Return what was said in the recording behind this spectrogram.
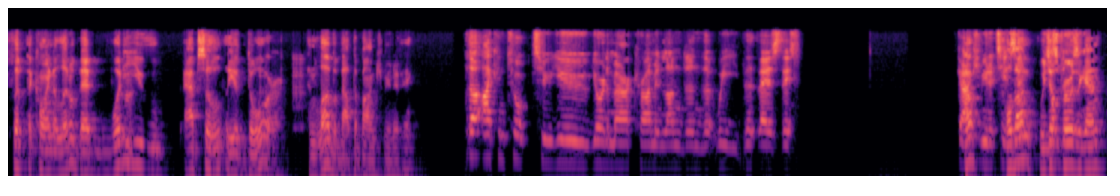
flip the coin a little bit, what do you absolutely adore and love about the Bond community? That I can talk to you. You're in America. I'm in London. That we that there's this uh, oh, community. Hold on, we just froze again.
